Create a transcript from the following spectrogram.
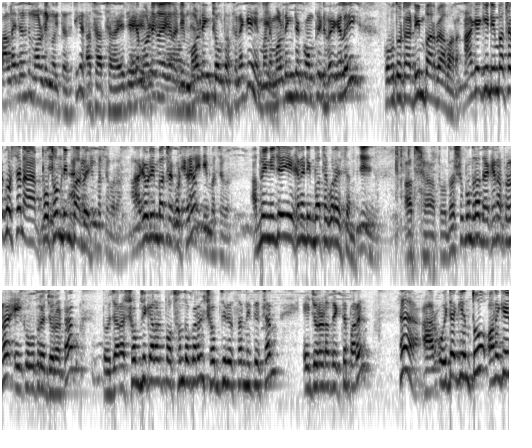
পাল্টাইতেছে মোল্ডিং হইতাছে ঠিক আছে? আচ্ছা আচ্ছা এই যে এটা molding হয়ে গেল, ডিম। মোল্ডিং চলতেছে নাকি? মানে মোল্ডিংটা কমপ্লিট হয়ে গেলেই কবুতরটা ডিম পারবে আবার। আগে কি ডিম বাচ্চা করছে না প্রথম ডিম পারবে। ডিম বাচ্চা করা। আগেও ডিম বাচ্চা করছে না? ডিম বাচ্চা করা। আপনি নিজেই এখানে ডিম বাচ্চা করাইছেন? জি জি। আচ্ছা তো দর্শক বন্ধুরা দেখেন আপনারা এই কবুতরের জোড়াটা। তো যারা সবজি কালার পছন্দ করেন সবজি রেসার নিতে চান এই জোড়াটা দেখতে পারেন। হ্যাঁ আর ওইটা কিন্তু অনেকেই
